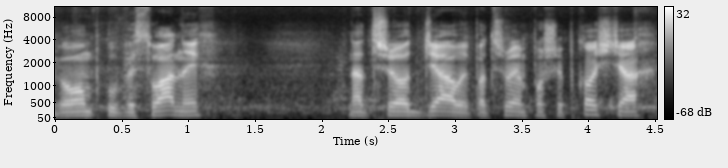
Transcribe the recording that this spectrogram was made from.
gołąbków wysłanych na trzy oddziały. Patrzyłem po szybkościach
